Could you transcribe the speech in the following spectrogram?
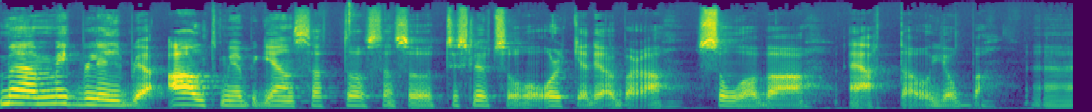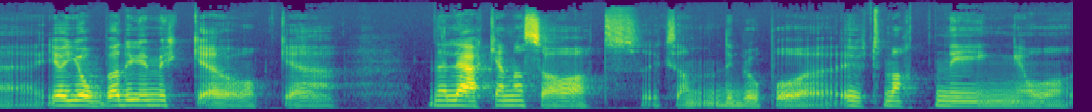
Men mitt liv blev allt mer begränsat och sen så till slut så orkade jag bara sova, äta och jobba. Eh, jag jobbade ju mycket och eh, när läkarna sa att liksom, det beror på utmattning och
